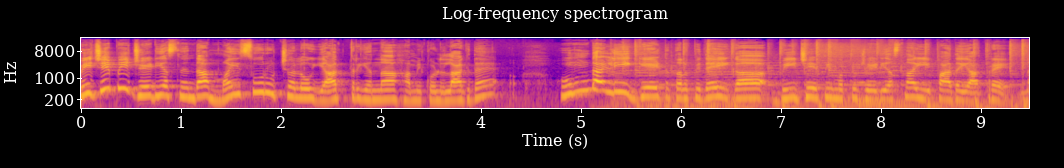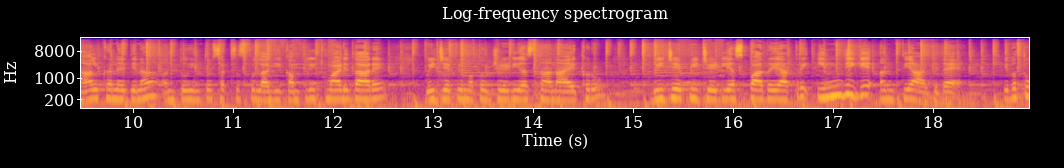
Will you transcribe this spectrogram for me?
ಬಿಜೆಪಿ ಜೆಡಿಎಸ್ನಿಂದ ಮೈಸೂರು ಚಲೋ ಯಾತ್ರೆಯನ್ನ ಹಮ್ಮಿಕೊಳ್ಳಲಾಗಿದೆ. ಹುಮ್ದಳ್ಳಿ ಗೇಟ್ ತಲುಪಿದೆ. ಈಗ ಬಿಜೆಪಿ ಮತ್ತು ಜೆ ಡಿ ಎಸ್ನ ಈ ಪಾದಯಾತ್ರೆ ನಾಲ್ಕನೇ ದಿನ ಅಂತೂ ಇಂತೂ ಸಕ್ಸಸ್ಫುಲ್ ಆಗಿ ಕಂಪ್ಲೀಟ್ ಮಾಡಿದ್ದಾರೆ. ಬಿಜೆಪಿ ಮತ್ತು ಜೆ ಡಿ ಎಸ್ನ ನಾಯಕರು, ಬಿಜೆಪಿ ಎಸ್ ಪಾದಯಾತ್ರೆ ಇಂದಿಗೆ ಅಂತ್ಯ ಆಗಿದೆ. ಇವತ್ತು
